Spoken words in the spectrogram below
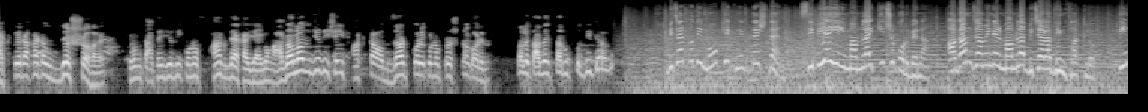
আটকে রাখাটা উদ্দেশ্য হয় এবং তাতে যদি কোনো ফাঁক দেখা যায় এবং আদালত যদি সেই ফাঁকটা অবজার্ভ করে কোনো প্রশ্ন করেন, তাহলে তাদের তার উত্তর দিতে হবে। বিচারপতি মৌখিক নির্দেশ দেন, সিবিআই এই মামলায় কিছু করবে না। আগাম জামিনের মামলা বিচারাধীন থাকল। তিন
